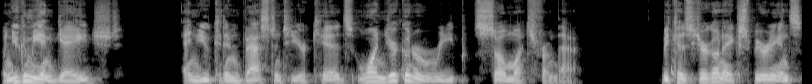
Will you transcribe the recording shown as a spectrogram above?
When you can be engaged and you can invest into your kids, one, you're going to reap so much from that because you're going to experience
